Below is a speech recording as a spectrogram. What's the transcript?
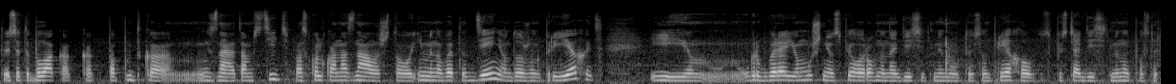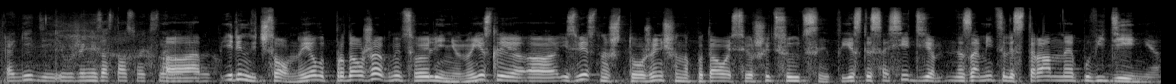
То есть это была как, как попытка, не знаю, отомстить, поскольку она знала, что именно в этот день он должен приехать, и, грубо говоря, ее муж не успел ровно на 10 минут. То есть он приехал спустя 10 минут после трагедии и уже не застал своих сыновей. А, Ирина Вячеславовна, Вячеслав, но я вот продолжаю гнуть свою линию. Но если э, известно, что женщина пыталась совершить суицид, если соседи заметили странное поведение,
